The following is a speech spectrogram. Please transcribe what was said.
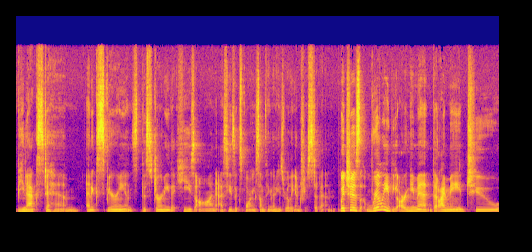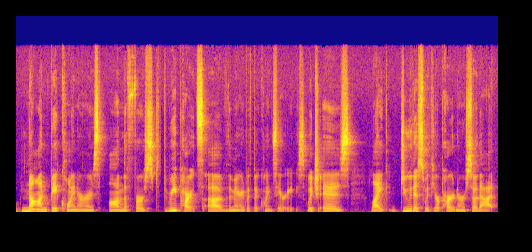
be next to him and experience this journey that he's on as he's exploring something that he's really interested in. Which is really the argument that I made to non Bitcoiners on the first three parts of the Married with Bitcoin series, which is like do this with your partner so that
